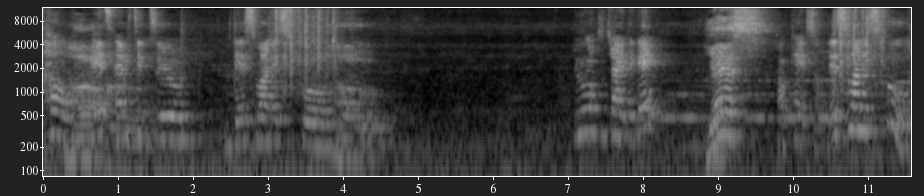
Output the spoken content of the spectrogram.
Oh, Oh. it's empty too. This one is full. Oh. Do you want to try it again? Yes! Okay, so this one is full.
